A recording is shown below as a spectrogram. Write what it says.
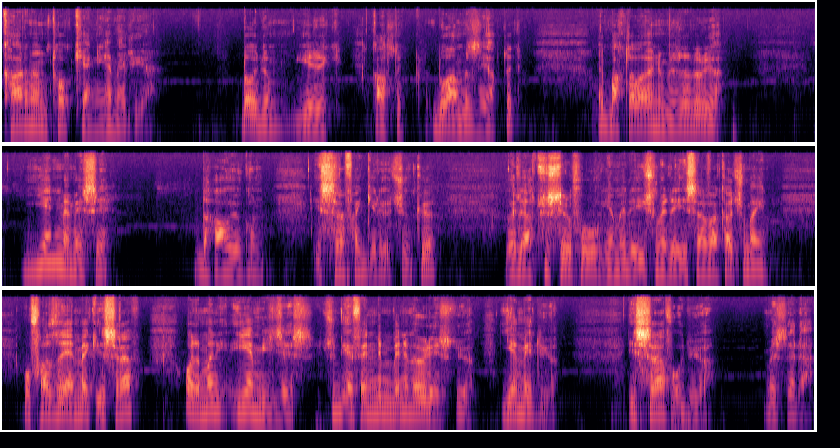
karnın tokken yeme diyor. Doydum, yiyecek, kalktık, duamızı yaptık. E, baklava önümüzde duruyor. Yenmemesi daha uygun. İsrafa giriyor çünkü. Ve la tüsrifu, yemede içmede israfa kaçmayın. O fazla yemek israf. O zaman yemeyeceğiz. Çünkü efendim benim öyle istiyor. Yeme diyor. İsraf o diyor. Mesela.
